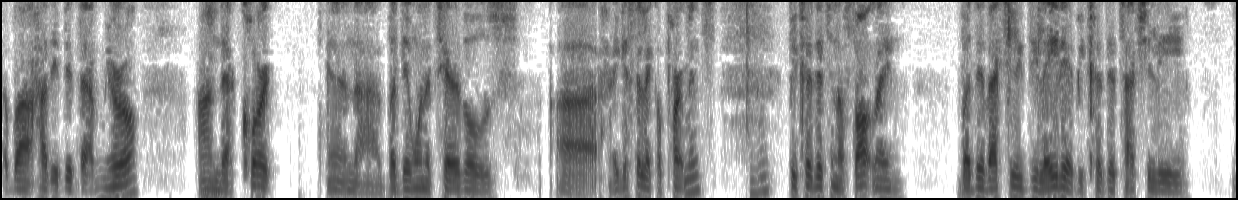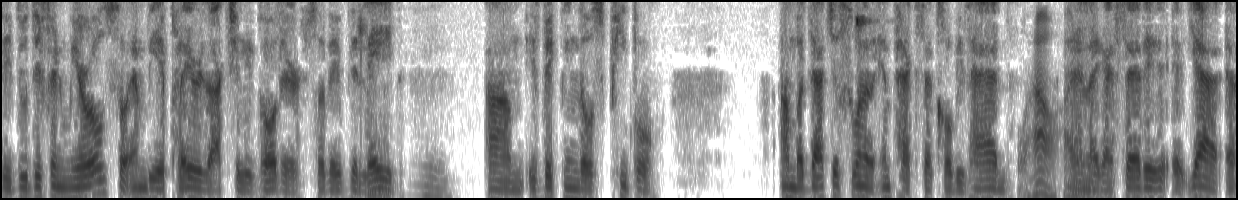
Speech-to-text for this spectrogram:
about how they did that mural on that court, and uh, but they want to tear those, uh, I guess they're like apartments Mhm. because it's in a fault line, but they've actually delayed it because it's actually they do different murals, so NBA players actually go there, so they've delayed um, evicting those people. Um, but that's just one of the impacts that Kobe's had Wow. I and didn't- like I said, it, it yeah, uh,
